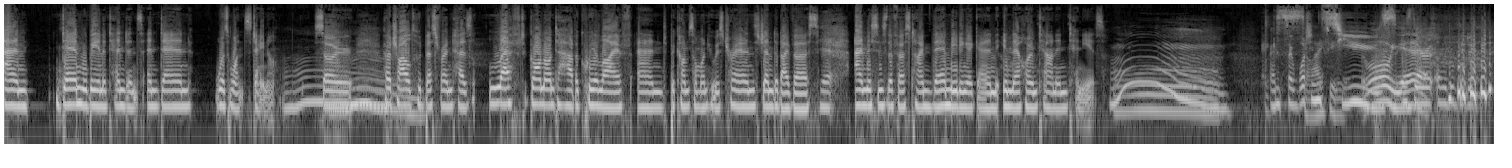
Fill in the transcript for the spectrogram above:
and Dan will be in attendance, and Dan was once Dana. So mm. her childhood best friend has left, gone on to have a queer life, and become someone who is trans, gender diverse. Yeah. And this is the first time they're meeting again in their hometown in 10 years. Mm. And so, what ensues? Oh, Is yeah. there a little bit of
